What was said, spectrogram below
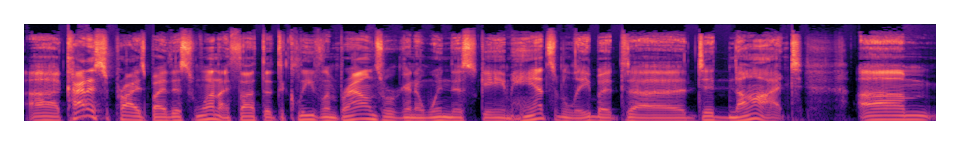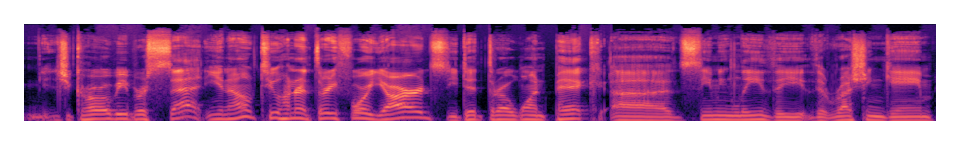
Uh, kind of surprised by this one. I thought that the Cleveland Browns were going to win this game handsomely, but uh, did not. Um, Jacoby Brissett, you know, 234 yards. He did throw one pick. Uh, seemingly the the rushing game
